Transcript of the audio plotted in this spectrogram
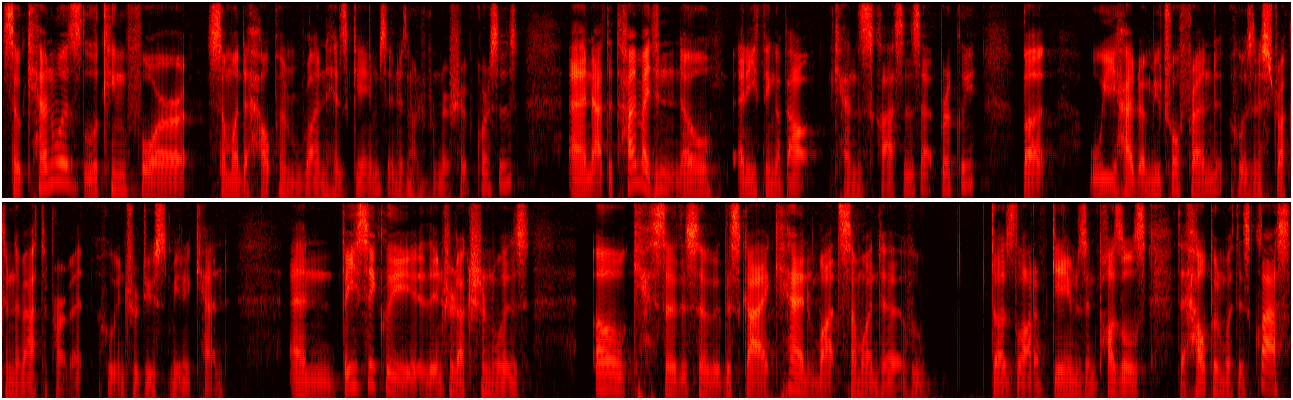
So Ken was looking for someone to help him run his games in his mm-hmm. entrepreneurship courses. And at the time, I didn't know anything about Ken's classes at Berkeley, but we had a mutual friend who was an instructor in the math department who introduced me to Ken. And basically, the introduction was, oh, so this so this guy Ken wants someone to who does a lot of games and puzzles to help him with his class.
